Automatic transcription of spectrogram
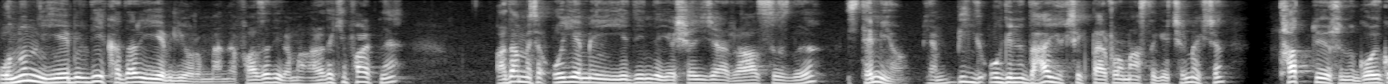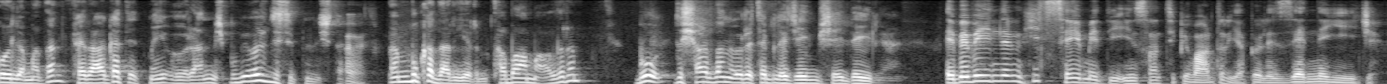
onun yiyebildiği kadar yiyebiliyorum ben de. Fazla değil ama aradaki fark ne? Adam mesela o yemeği yediğinde yaşayacağı rahatsızlığı istemiyor. Yani bir o günü daha yüksek performansla geçirmek için tat duyusunu goygoylamadan feragat etmeyi öğrenmiş. Bu bir öz disiplin işte. Evet. Ben bu kadar yerim, tabağımı alırım. Bu dışarıdan öğretebileceğin bir şey değil yani. Ebeveynlerin hiç sevmediği insan tipi vardır ya böyle zenne yiyici.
